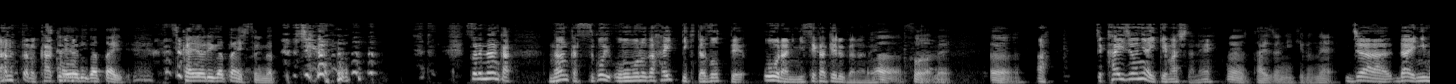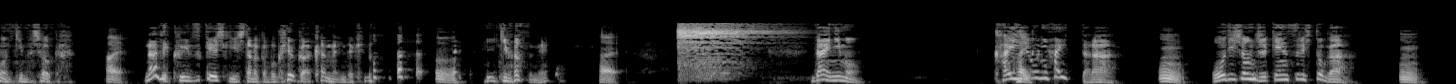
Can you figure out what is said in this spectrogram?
あなたのかっこ近寄。りがたい。近寄りがたい人になってる。それなんか、なんかすごい大物が入ってきたぞってオーラに見せかけるからね。うん、そうだね。うん。じゃあ会場には行けましたね。うん、会場に行けるね。じゃあ、第2問行きましょうか。はい。なんでクイズ形式にしたのか僕よくわかんないんだけど。うん。行きますね。はい。第2問。会場に入ったら、うん。オーディション受験する人が、うん。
